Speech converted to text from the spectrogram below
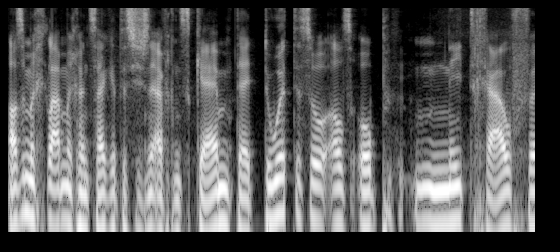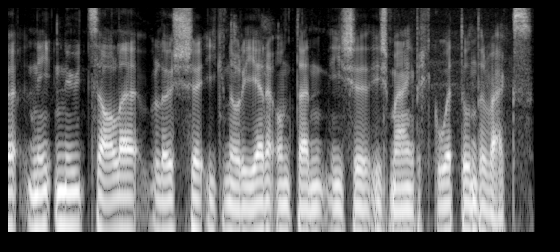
Also ich glaube, man könnte sagen, das ist einfach ein Scam, der tut so, als ob nicht kaufen, nicht, nicht zahlen, löschen, ignorieren und dann ist, äh, ist man eigentlich gut unterwegs.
